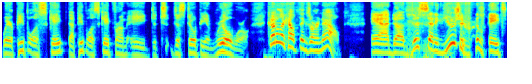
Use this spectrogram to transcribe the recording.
where people escape that people escape from a dy- dystopian real world, kind of like how things are now. And uh, this setting usually relates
